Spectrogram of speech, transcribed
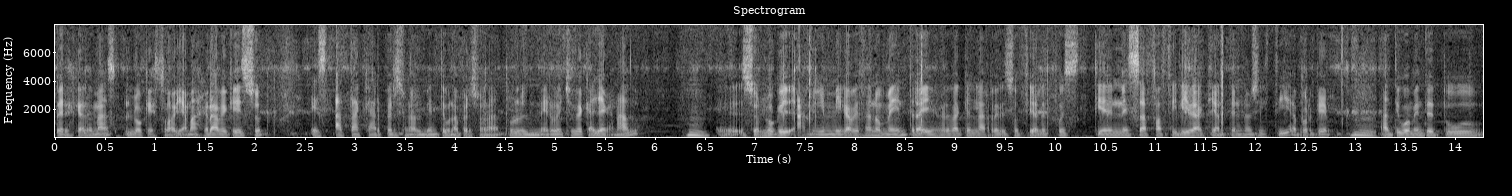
pero es que además lo que es todavía más grave que eso es atacar personalmente a una persona por el mero hecho de que haya ganado. Eh, Eso es lo que a mí en mi cabeza no me entra y es verdad que las redes sociales pues tienen esa facilidad que antes no existía porque antiguamente tú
